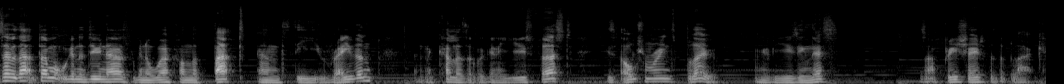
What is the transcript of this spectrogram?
And so with that done, what we're going to do now is we're going to work on the bat and the raven. And the colours that we're going to use first is Ultramarines Blue. I'm going to be using this as our pre-shade for the black.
